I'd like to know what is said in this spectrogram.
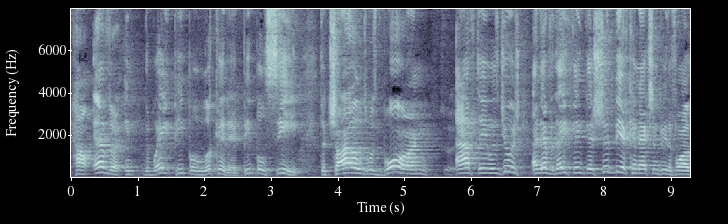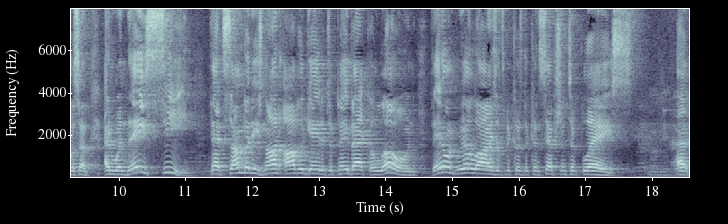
However, in the way people look at it, people see the child was born after he was Jewish, and therefore they think there should be a connection between the father and the son. And when they see that somebody's not obligated to pay back a loan, they don't realize it's because the conception took place. And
